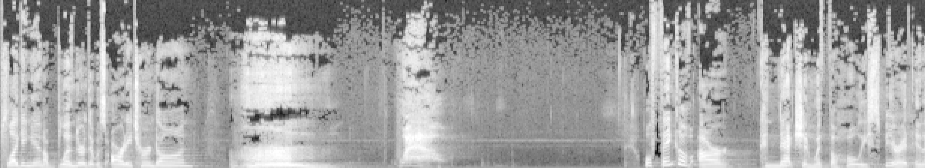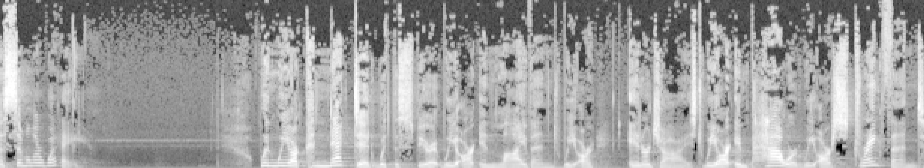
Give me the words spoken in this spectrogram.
plugging in a blender that was already turned on. Wow. Well, think of our connection with the Holy Spirit in a similar way. When we are connected with the Spirit, we are enlivened, we are energized, we are empowered, we are strengthened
